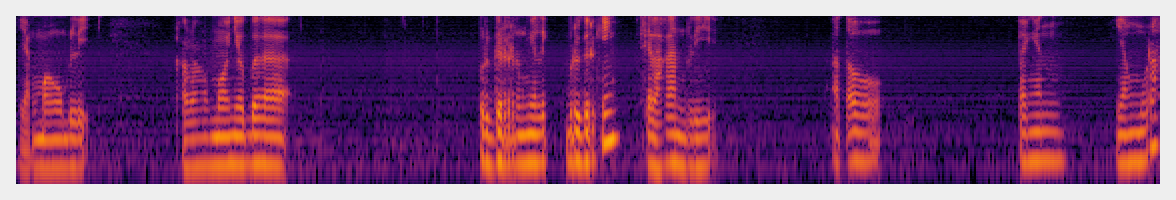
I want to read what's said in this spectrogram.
yang mau beli. Kalau mau nyoba burger milik Burger King silahkan beli. Atau pengen yang murah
